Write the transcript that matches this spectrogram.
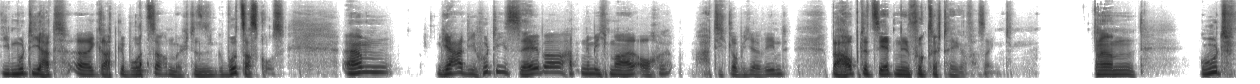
die Mutti hat äh, gerade Geburtstag und möchte einen Geburtstagsgruß. Ähm, ja, die Houthis selber hatten nämlich mal auch, hatte ich glaube ich erwähnt, behauptet, sie hätten den Flugzeugträger versenkt. Ähm, gut,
